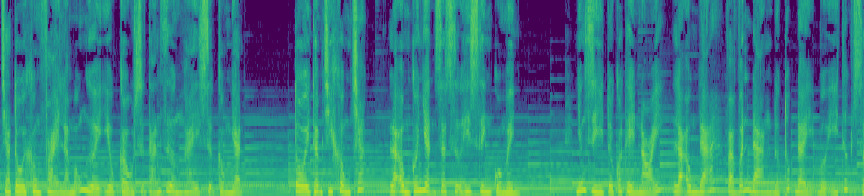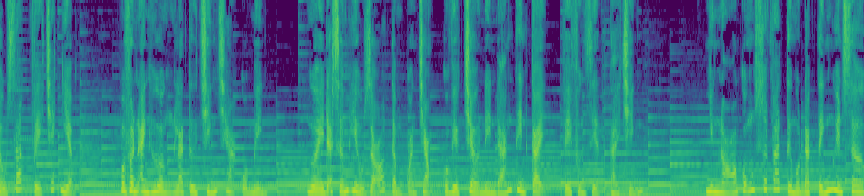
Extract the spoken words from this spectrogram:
Cha tôi không phải là mẫu người yêu cầu sự tán dương hay sự công nhận. Tôi thậm chí không chắc là ông có nhận ra sự hy sinh của mình những gì tôi có thể nói là ông đã và vẫn đang được thúc đẩy bởi ý thức sâu sắc về trách nhiệm Một phần ảnh hưởng là từ chính cha của mình. Người đã sớm hiểu rõ tầm quan trọng của việc trở nên đáng tin cậy về phương diện tài chính. Nhưng nó cũng xuất phát từ một đặc tính nguyên sơ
